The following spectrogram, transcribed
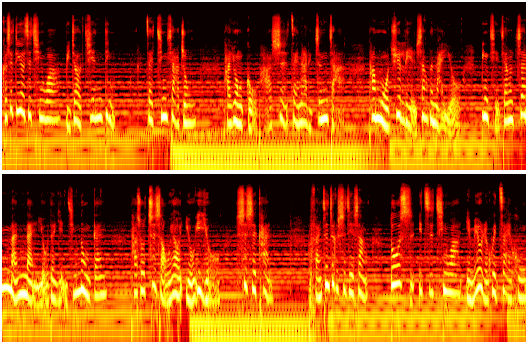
可是第二只青蛙比较坚定，在惊吓中，他用狗爬式在那里挣扎，他抹去脸上的奶油，并且将沾满奶油的眼睛弄干。他说：“至少我要游一游，试试看，反正这个世界上。”多死一只青蛙也没有人会在乎，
